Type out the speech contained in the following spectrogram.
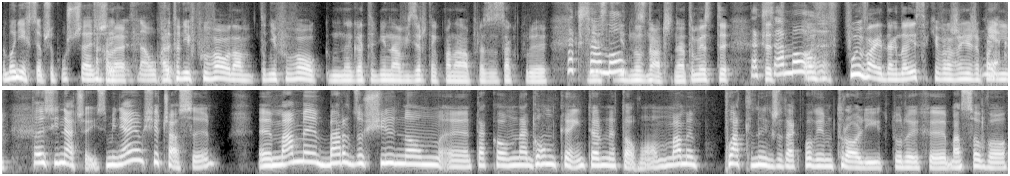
No bo nie chcę przypuszczać, Tak, że ale, znał ale to nie wpływało na, to nie wpływało negatywnie na wizerunek pana prezesa, który Tak jest samo, jednoznaczny. Natomiast tak te, samo to wpływa jednak, no jest takie wrażenie, że pani Nie, to jest inaczej. Zmieniają się czasy. E, Mamy bardzo silną e, taką nagonkę internetową. Mamy płatnych, że tak powiem, troli, których e, masowo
